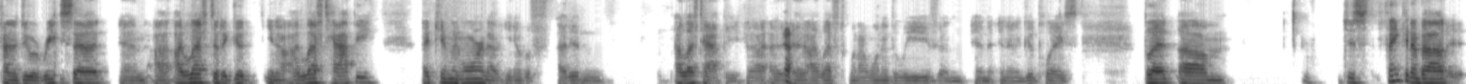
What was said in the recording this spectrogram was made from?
kind of do a reset. And I, I, left at a good, you know, I left happy at Kimley mm-hmm. Horn. I, you know, I didn't, I left happy. I, I, I left when I wanted to leave and, and, and in a good place. But um, just thinking about it,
